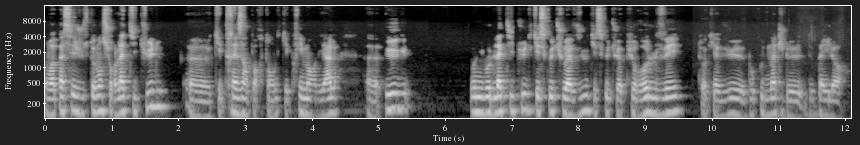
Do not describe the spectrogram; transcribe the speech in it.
On va passer justement sur l'attitude, qui est très importante, qui est primordiale. Hugues, au niveau de l'attitude, qu'est-ce que tu as vu? Qu'est-ce que tu as pu relever, toi qui as vu beaucoup de matchs de, de Baylor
